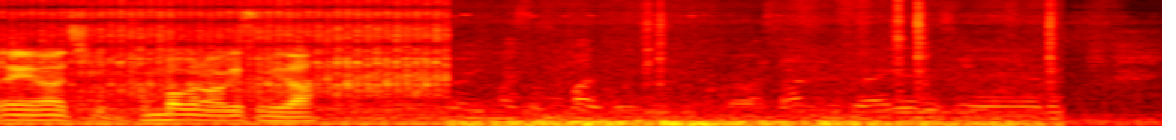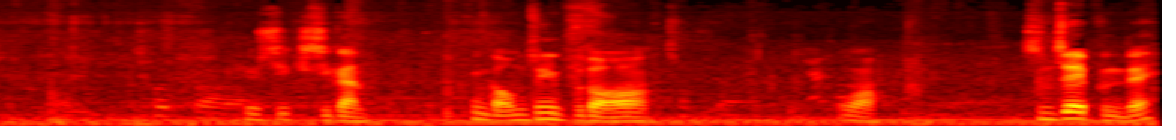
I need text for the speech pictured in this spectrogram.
저희가 지금 밥 먹으러 가겠습니다. 휴식 시간. 그러니까 엄청 이쁘다. 와, 진짜 예쁜데?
